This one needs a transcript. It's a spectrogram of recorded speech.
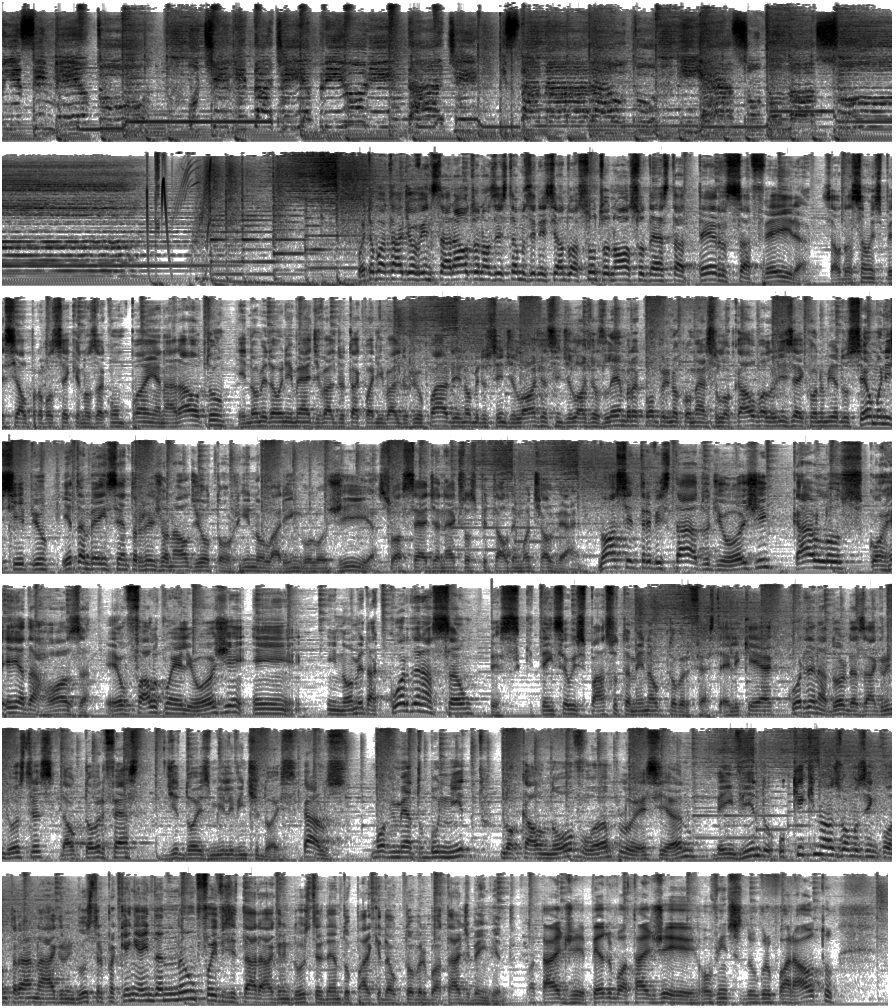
conhecimento. Utilidade Muito boa tarde, ouvintes da Arauto. Nós estamos iniciando o assunto nosso desta terça-feira. Saudação especial para você que nos acompanha na Arauto. Em nome da Unimed, Vale do Taquari, Vale do Rio Pardo, em nome do Cindy Lojas. Cindy Lojas lembra, compre no comércio local, valorize a economia do seu município e também Centro Regional de Otorrinolaringologia, sua sede anexo Hospital de Monte Alverne. Nosso entrevistado de hoje, Carlos Correia da Rosa. Eu falo com ele hoje em em nome da coordenação, que tem seu espaço também na Oktoberfest. Ele que é coordenador das agroindústrias da Oktoberfest de 2022. Carlos, movimento bonito, local novo, amplo esse ano. Bem-vindo. O que, que nós vamos encontrar na agroindústria para quem ainda não foi visitar a agroindústria dentro do Parque da Oktober? Boa tarde, bem-vindo. Boa tarde, Pedro. Boa tarde, ouvintes do Grupo Arauto.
